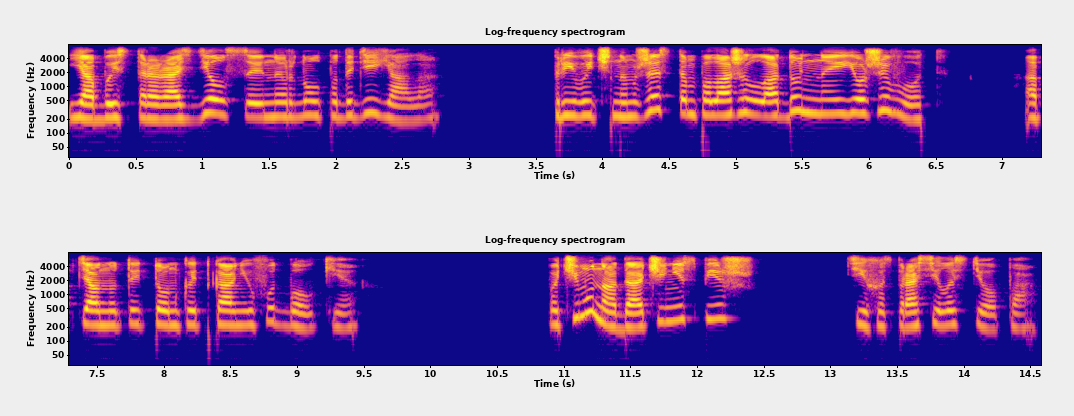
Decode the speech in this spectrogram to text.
Я быстро разделся и нырнул под одеяло. Привычным жестом положил ладонь на ее живот, обтянутый тонкой тканью футболки. «Почему на даче не спишь?» — тихо спросила Степа.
